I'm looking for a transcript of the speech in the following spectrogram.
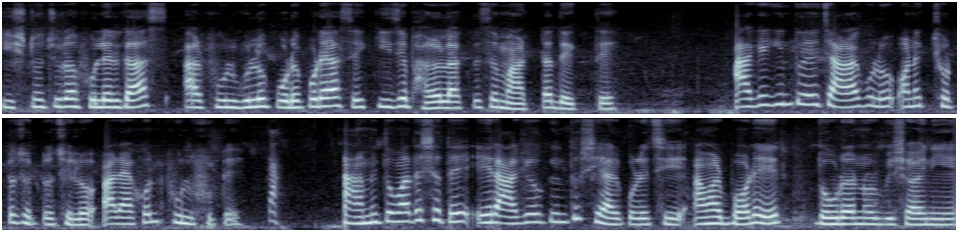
কৃষ্ণচূড়া ফুলের গাছ আর ফুলগুলো পড়ে পড়ে আছে কি যে ভালো লাগতেছে মাঠটা দেখতে। আগে কিন্তু এই চারাগুলো অনেক ছোট্ট ছোট্ট ছিল আর এখন ফুল ফুটে। আমি তোমাদের সাথে এর আগেও কিন্তু শেয়ার করেছি আমার বরের দৌড়ানোর বিষয় নিয়ে।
